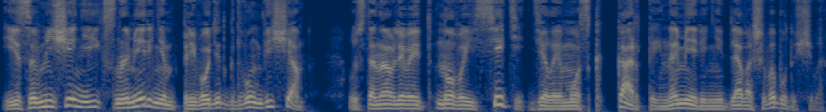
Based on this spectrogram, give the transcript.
и совмещение их с намерением приводит к двум вещам. Устанавливает новые сети, делая мозг картой намерений для вашего будущего,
